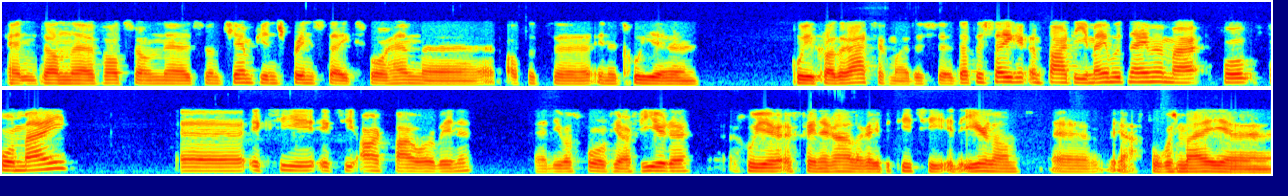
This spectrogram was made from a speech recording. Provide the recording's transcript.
En dan valt zo'n zo'n Champion Sprint Stakes voor hem altijd in het goede, goede kwadraat, zeg maar. Dus dat is zeker een paard die je mee moet nemen. Maar voor, voor mij, ik, zie, ik zie Art Power winnen. die was vorig jaar vierde goede generale repetitie in Ierland. Uh, ja, volgens mij, uh,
